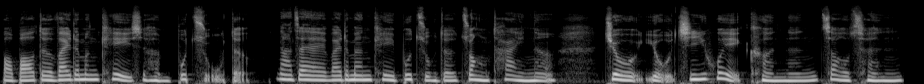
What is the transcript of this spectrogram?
宝宝的 vitamin K 是很不足的。那在 vitamin K 不足的状态呢，就有机会可能造成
